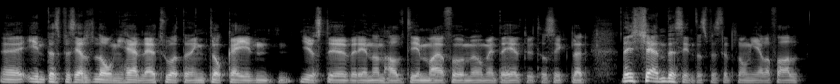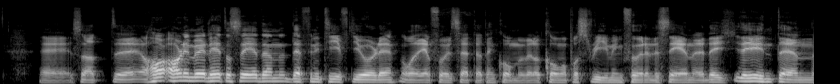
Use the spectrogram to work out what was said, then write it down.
eh, inte speciellt lång heller. Jag tror att den klockar in just över en och en halv timme har jag för mig om jag inte är helt ute och cyklar. Den kändes inte speciellt lång i alla fall. Eh, så att har, har ni möjlighet att se den, definitivt gör det. Och jag förutsätter att den kommer väl att komma på streaming förr eller senare. Det, det är ju inte en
